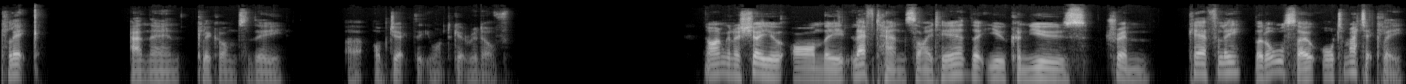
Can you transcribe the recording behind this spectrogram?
click, and then click onto the uh, object that you want to get rid of. Now I'm going to show you on the left hand side here that you can use trim carefully but also automatically.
